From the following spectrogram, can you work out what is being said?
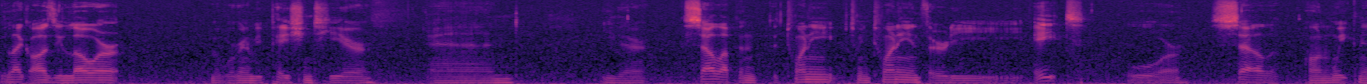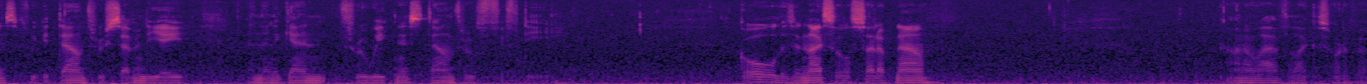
We like Aussie lower but we're going to be patient here and either sell up in the 20 between 20 and 38 or sell on weakness if we get down through 78 and then again through weakness down through 50 gold is a nice little setup now kind of have like a sort of a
